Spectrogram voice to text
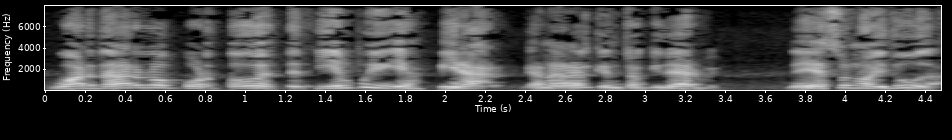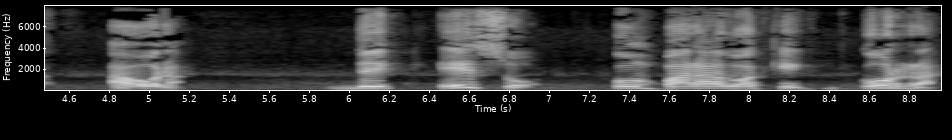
guardarlo por todo este tiempo y aspirar a ganar el Kentucky Derby. De eso no hay duda. Ahora, de eso comparado a que corra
